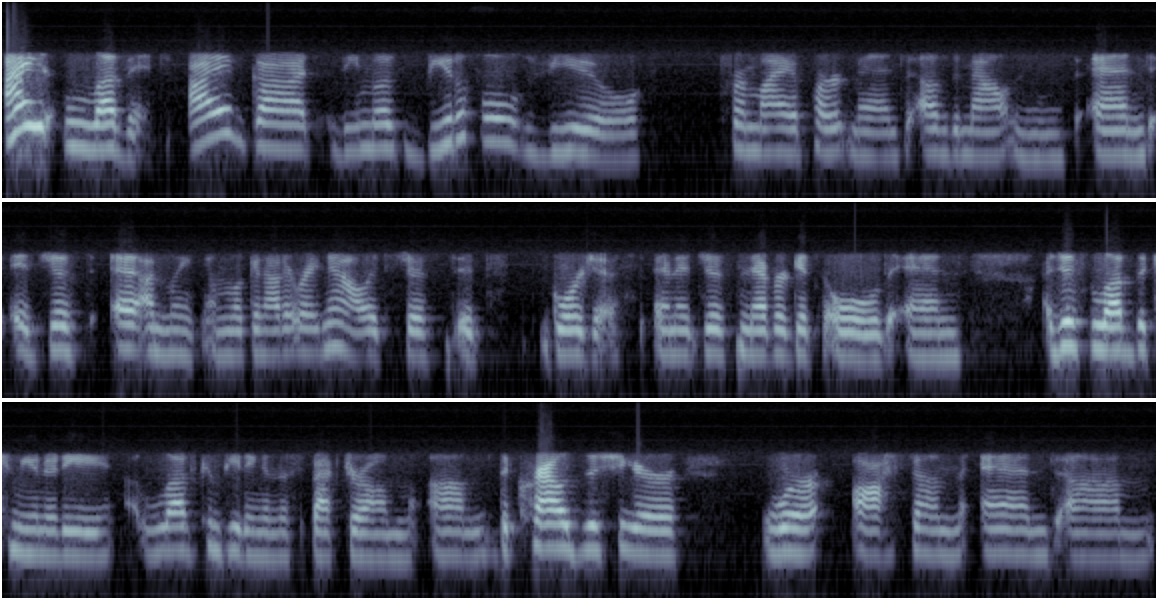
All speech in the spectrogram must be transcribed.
I love it. I've got the most beautiful view from my apartment of the mountains, and it just I'm like I'm looking at it right now. It's just it's gorgeous, and it just never gets old. And I just love the community. Love competing in the spectrum. Um, the crowds this year were awesome, and um,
